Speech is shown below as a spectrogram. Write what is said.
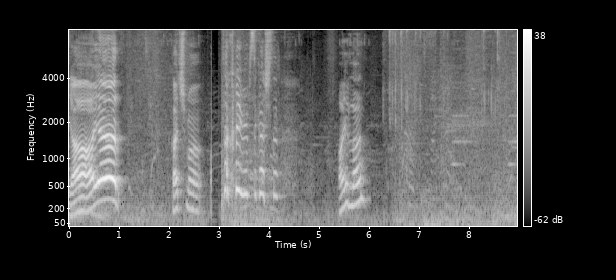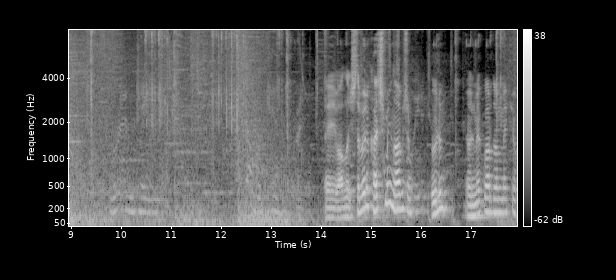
Ya hayır. Kaçma. A**ına koyayım hepsi kaçtı. Hayır lan. Eyvallah işte böyle kaçmayın abicim. Ölün. Ölmek var dönmek yok.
